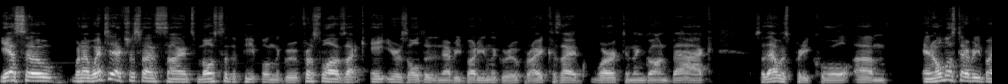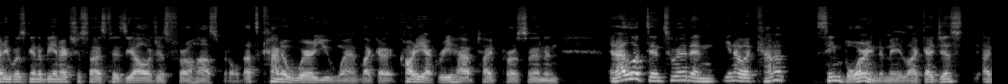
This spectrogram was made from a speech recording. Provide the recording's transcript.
Yeah so when i went to exercise science most of the people in the group first of all i was like eight years older than everybody in the group right? Because i had worked and then gone back. So that was pretty cool. Um, and almost everybody was going to be an exercise physiologist for a hospital. That's kind of where you went like a cardiac rehab type person. And and i looked into it and you know it kind of seemed boring to me. Like I just, I,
